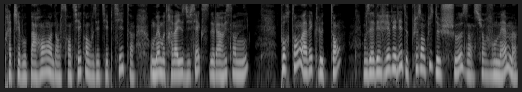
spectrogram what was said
près de chez vos parents, dans le sentier quand vous étiez petite, ou même aux travailleuses du sexe de la rue Saint-Denis. Pourtant, avec le temps, vous avez révélé de plus en plus de choses sur vous-même.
